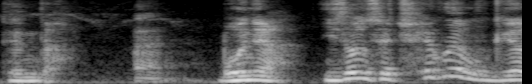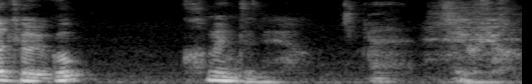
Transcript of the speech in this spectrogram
된다. 네. 뭐냐 이 선수의 최고의 무기가 결국 커맨드네요. 네. 제구력.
